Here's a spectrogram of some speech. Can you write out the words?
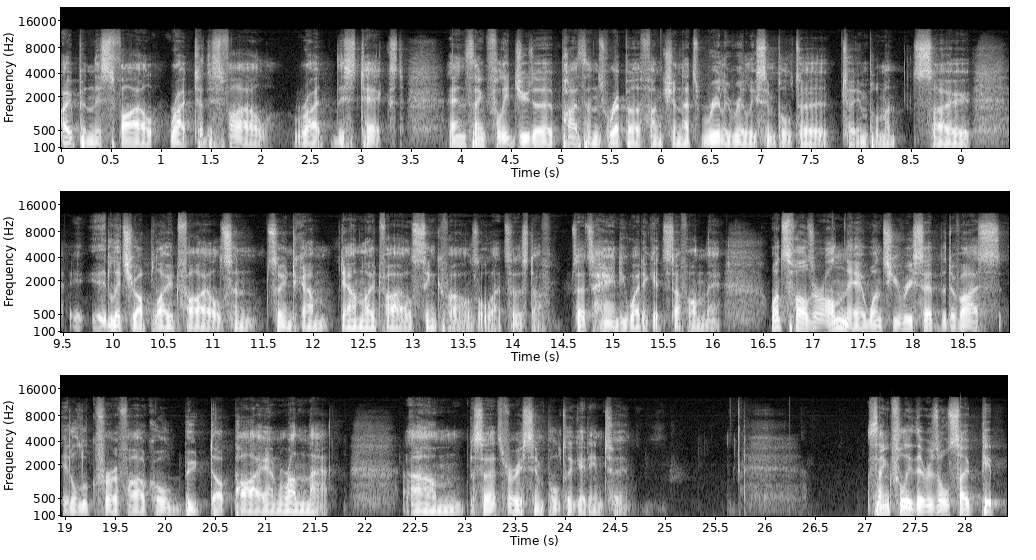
open this file, write to this file, write this text. And thankfully, due to Python's repr function, that's really, really simple to, to implement. So it lets you upload files and soon to come download files, sync files, all that sort of stuff. So that's a handy way to get stuff on there. Once files are on there, once you reset the device, it'll look for a file called boot.py and run that. Um, so that's very simple to get into. Thankfully, there is also pip.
